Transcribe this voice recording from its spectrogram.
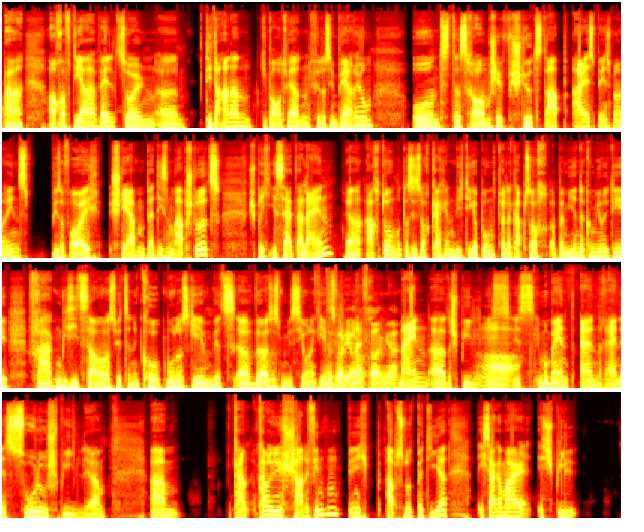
Äh, auch auf der Welt sollen äh, Titanen gebaut werden für das Imperium und das Raumschiff stürzt ab. Alle Space Marines bis auf euch sterben bei diesem Absturz. Sprich, ihr seid allein. Ja, Achtung, das ist auch gleich ein wichtiger Punkt, weil da gab es auch bei mir in der Community Fragen, wie sieht's da aus? Wird es einen Coop-Modus geben? Wird es äh, Versus-Missionen geben? Das wollte ich auch Nein, noch fragen, ja. Nein, äh, das Spiel oh. ist, ist im Moment ein reines Solo-Spiel, ja. Ähm, kann, kann man natürlich schade finden, bin ich absolut bei dir. Ich sage mal, das Spiel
